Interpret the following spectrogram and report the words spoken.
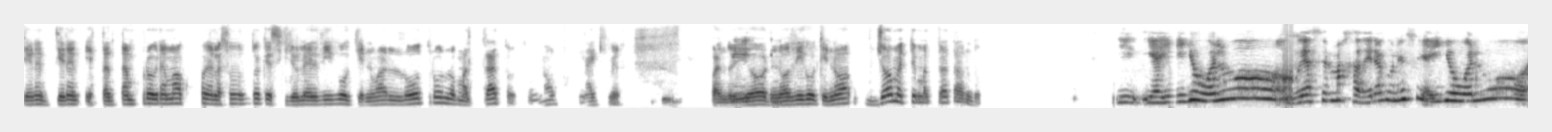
tienen, tienen, están tan programados con el asunto que si yo les digo que no al otro, lo maltrato. No, nada que ver. Cuando yo no digo que no, yo me estoy maltratando. Y, ahí yo vuelvo, voy a ser majadera con eso, y ahí yo vuelvo,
